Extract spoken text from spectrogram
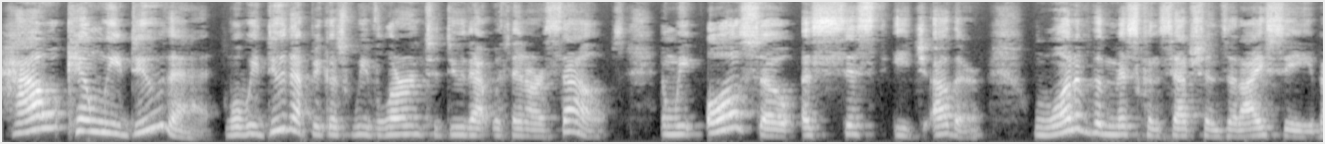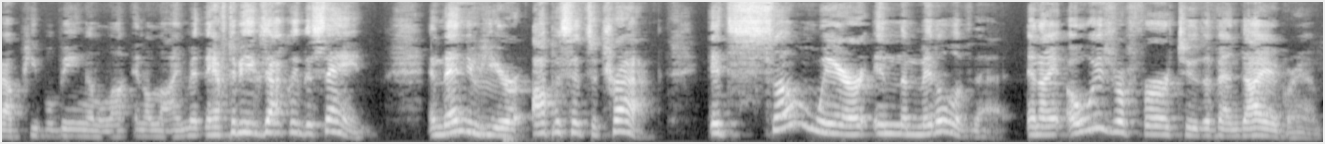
how can we do that? Well, we do that because we've learned to do that within ourselves. And we also assist each other. One of the misconceptions that I see about people being in alignment, they have to be exactly the same. And then you mm-hmm. hear opposites attract. It's somewhere in the middle of that. And I always refer to the Venn diagram,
